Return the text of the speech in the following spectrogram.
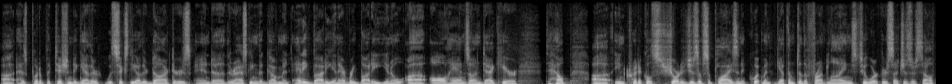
uh, has put a petition together with 60 other doctors, and uh, they're asking the government, anybody and everybody, you know, uh, all hands on deck here to help uh, in critical shortages of supplies and equipment, get them to the front lines to workers such as herself.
